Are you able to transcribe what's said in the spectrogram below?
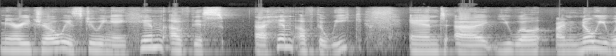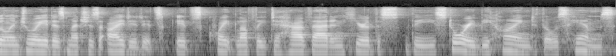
Mary Jo is doing a hymn of this a hymn of the week, and uh, you will I know you will enjoy it as much as I did. It's it's quite lovely to have that and hear the the story behind those hymns.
